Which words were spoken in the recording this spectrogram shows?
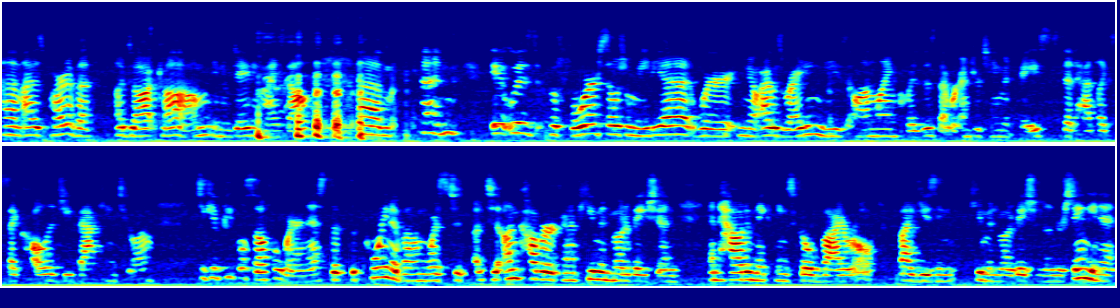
um, I was part of a, a dot com, you know, dating myself. um, and it was before social media where, you know, I was writing these online quizzes that were entertainment based that had like psychology backing to them to give people self-awareness. That the point of them was to, uh, to uncover kind of human motivation and how to make things go viral by using human motivation and understanding it.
